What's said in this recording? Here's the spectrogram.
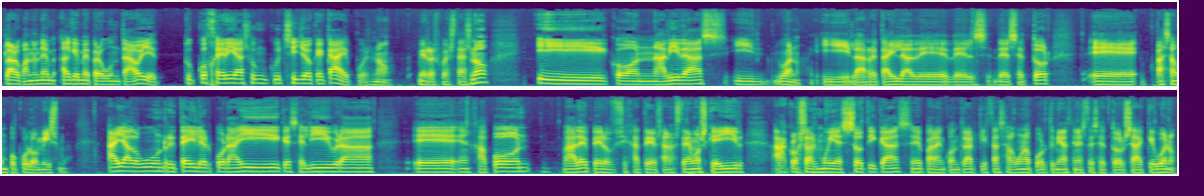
claro, cuando alguien me pregunta, oye, ¿tú cogerías un cuchillo que cae? Pues no. Mi respuesta es no. Y con Adidas y bueno y la retaila del, sector eh, pasa un poco lo mismo. Hay algún retailer por ahí que se libra eh, en Japón, ¿vale? Pero fíjate, o sea, nos tenemos que ir a cosas muy exóticas ¿eh? para encontrar quizás alguna oportunidad en este sector. O sea, que bueno,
